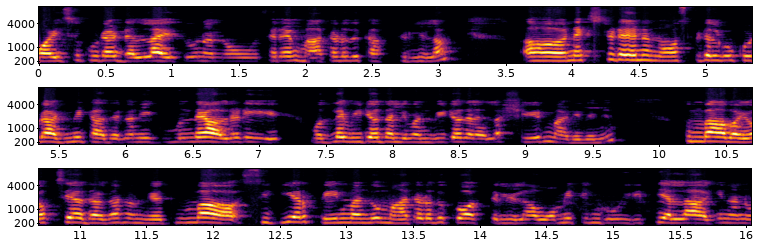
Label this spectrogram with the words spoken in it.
ವಾಯ್ಸ್ ಕೂಡ ಡಲ್ ಆಯ್ತು. ನಾನು ಸರಿಯಾಗಿ ಮಾತಾಡೋದಕ್ಕೆ ಆಗ್ತಿರ್ಲಿಲ್ಲ. ನೆಕ್ಸ್ಟ್ ಡೇ ನಾನು ಹಾಸ್ಪಿಟಲ್ಗೂ ಕೂಡ ಅಡ್ಮಿಟ್ ಆದೆ. ನಾನು ಈಗ ಮುಂದೆ ಆಲ್ರೆಡಿ ಮೊದಲೇ ವಿಡಿಯೋದಲ್ಲಿ ಒಂದು ವಿಡಿಯೋದಲ್ಲೆಲ್ಲ ಶೇರ್ ಮಾಡಿದ್ದೀನಿ. ತುಂಬಾ ಬಯೋಪ್ಸಿ ಆದಾಗ ನನಗೆ ತುಂಬಾ ಸಿವಿಯರ್ ಪೇನ್ ಬಂದು ಮಾತಾಡೋದಕ್ಕೂ ಆಗ್ತಿರ್ಲಿಲ್ಲ. ವಾಮಿಟಿಂಗು ಈ ರೀತಿ ಎಲ್ಲ ಆಗಿ ನಾನು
